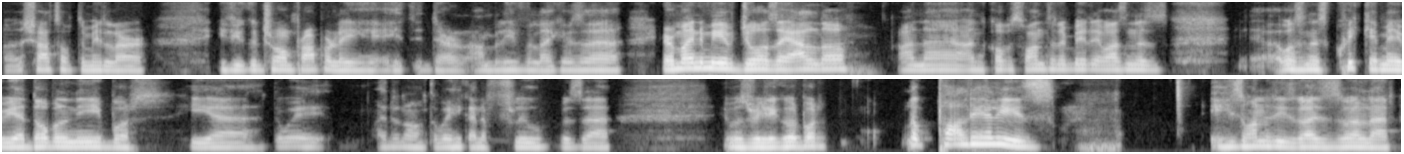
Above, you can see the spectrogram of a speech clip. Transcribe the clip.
uh, shots up the middle are, if you could throw them properly, it, they're unbelievable. Like it was a, it reminded me of Jose Aldo on uh, on Cub Swanson a bit. It wasn't as it wasn't as quick and maybe a double knee, but he uh the way I don't know the way he kind of flew was uh it was really good. But look, Paul Daley is he's one of these guys as well that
